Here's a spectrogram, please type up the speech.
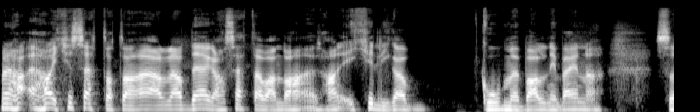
Men jeg har, jeg har ikke sett at han, det jeg har sett av han, han er ikke like god med ballen i beina. Så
